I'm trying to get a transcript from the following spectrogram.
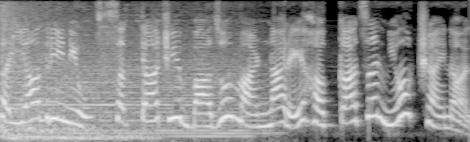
सह्याद्री न्यूज सत्याची बाजू मांडणारे हक्काचं न्यूज चॅनल.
